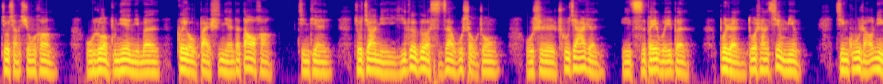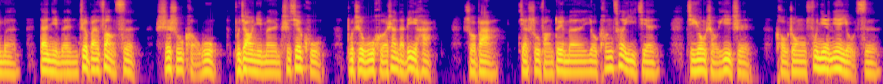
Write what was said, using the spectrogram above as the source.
就想凶横。”吾若不念你们各有百十年的道行，今天就叫你一个个死在吾手中。吾是出家人，以慈悲为本，不忍多伤性命。今姑饶你们，但你们这般放肆，实属可恶。不叫你们吃些苦，不知吾和尚的厉害。说罢，见书房对门有坑厕一间，即用手一指，口中复念念有词。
